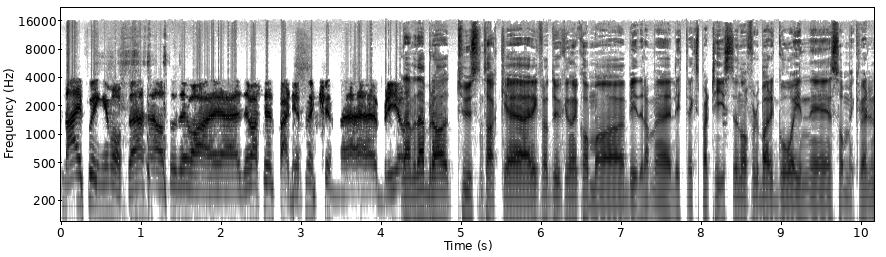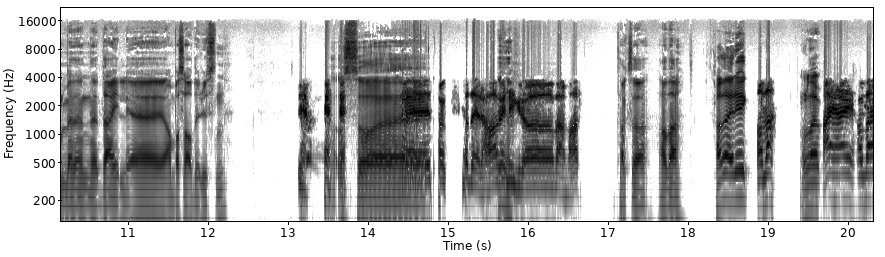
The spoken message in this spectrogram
Nei, på ingen måte. Altså, det var, det var så rettferdig som det kunne bli. Nei, men Det er bra. Tusen takk, Erik, for at du kunne komme og bidra med litt ekspertise. Nå får du bare gå inn i sommerkvelden med den deilige ambassaderusen. Og så Eh, eh, Takk skal dere ha. Veldig hyggelig å være med. Takk skal du ha. Ha det. Ha det, Eirik. Ha det. Hei, hei. Ha det.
